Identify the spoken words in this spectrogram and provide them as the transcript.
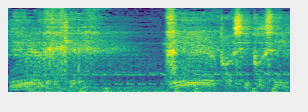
Here, little kitty. Here, pussy, pussy.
